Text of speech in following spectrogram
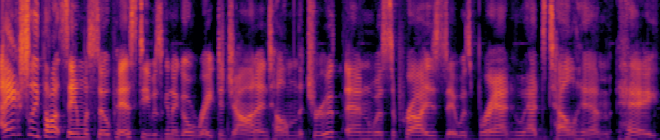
I actually thought Sam was so pissed he was gonna go right to Jon and tell him the truth, and was surprised it was Bran who had to tell him, hey,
